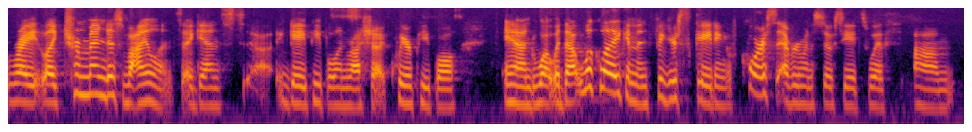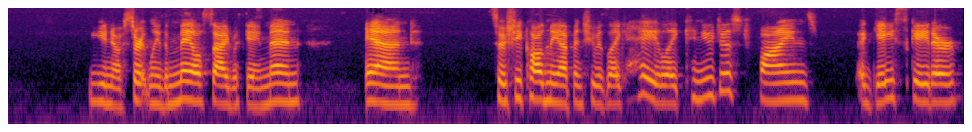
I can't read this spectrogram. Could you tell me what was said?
right, like tremendous violence against uh, gay people in Russia, queer people and what would that look like and then figure skating of course everyone associates with um, you know certainly the male side with gay men and so she called me up and she was like hey like can you just find a gay skater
